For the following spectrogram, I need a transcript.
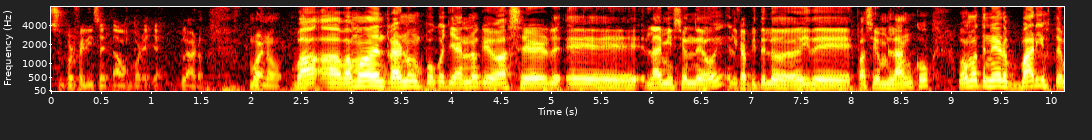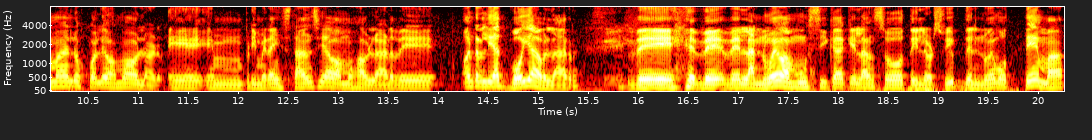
súper felices estamos por ella. Claro. Bueno, va- ah, vamos a adentrarnos un poco ya en lo que va a ser eh, la emisión de hoy, el capítulo de hoy de Espacio en Blanco. Vamos a tener varios temas de los cuales vamos a hablar. Eh, en primera instancia vamos a hablar de... en realidad voy a hablar de, de- de la nueva música que lanzó Taylor Swift, del nuevo tema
